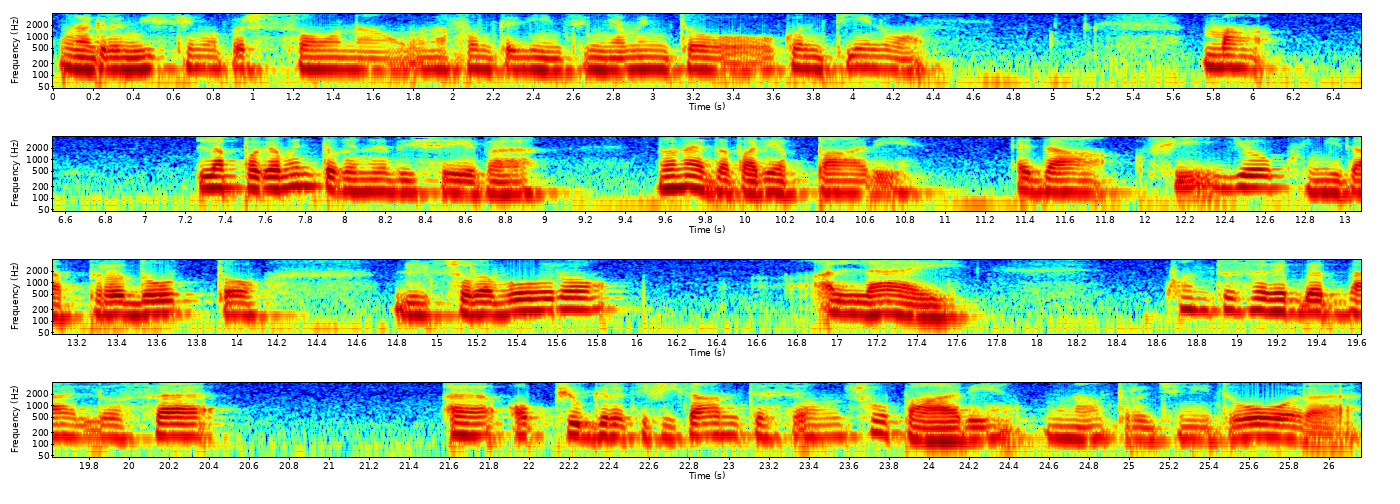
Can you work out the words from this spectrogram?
una grandissima persona, una fonte di insegnamento continuo, ma l'appagamento che ne riceve non è da pari a pari, è da figlio, quindi da prodotto del suo lavoro a lei. Quanto sarebbe bello se, eh, o più gratificante se un suo pari, un altro genitore,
